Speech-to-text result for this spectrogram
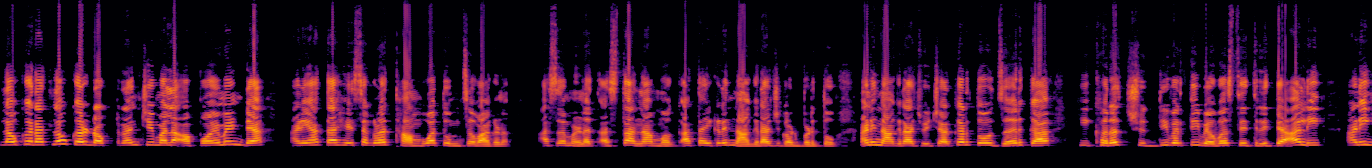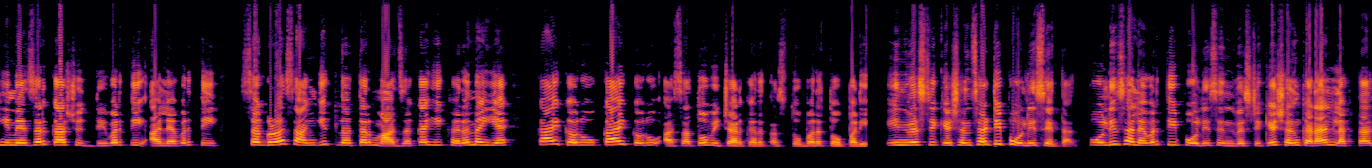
लवकरात लवकर डॉक्टरांची मला अपॉइंटमेंट द्या आणि आता हे सगळं थांबवा तुमचं वागणं. असं म्हणत असताना मग आता इकडे नागराज गडबडतो आणि नागराज विचार करतो जर का ही खरंच शुद्धीवरती व्यवस्थितरित्या आली आणि हिने जर का शुद्धीवरती आल्यावरती सगळं सांगितलं तर माझं काही खरं नाहीये. काय करू काय करू असा तो विचार करत असतो. बरं तोपर्यंत इन्व्हेस्टिगेशनसाठी पोलीस येतात. पोलीस आल्यावरती पोलीस इन्व्हेस्टिगेशन करायला लागतात.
